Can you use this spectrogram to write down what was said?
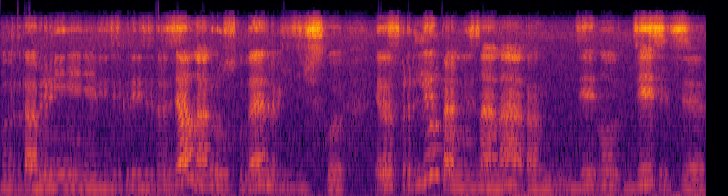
вот это обременение в виде кредита взял, нагрузку да, энергетическую, и распределил там, не знаю, на там, ну, 10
